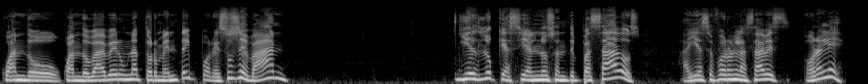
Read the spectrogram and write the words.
cuando, cuando va a haber una tormenta y por eso se van. Y es lo que hacían los antepasados. Ah, ya se fueron las aves. Órale,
